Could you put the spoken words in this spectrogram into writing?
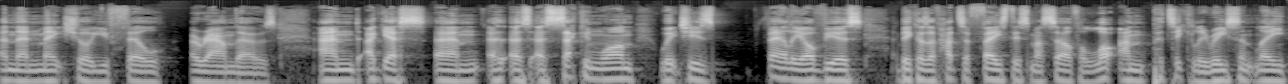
and then make sure you fill around those. And I guess um, a- a second one, which is fairly obvious because I've had to face this myself a lot, and particularly recently,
